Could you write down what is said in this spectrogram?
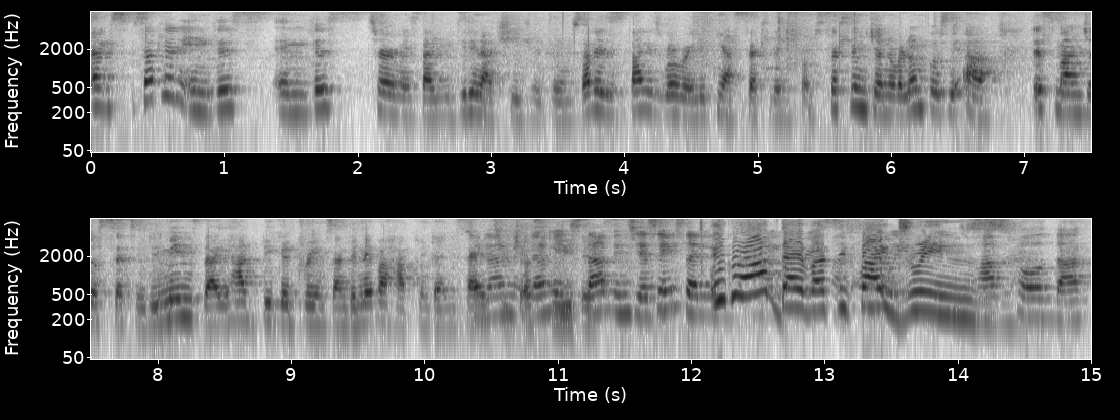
And settling in this in this term is that you didn't achieve your dreams. That is that is where we're looking at settling from. Settling general. Don't people say, ah, this man just settled. It means that he had bigger dreams and they never happened and So decided that, to mean- just that means leave that means you're saying settling. You could have diversified dreams. Have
